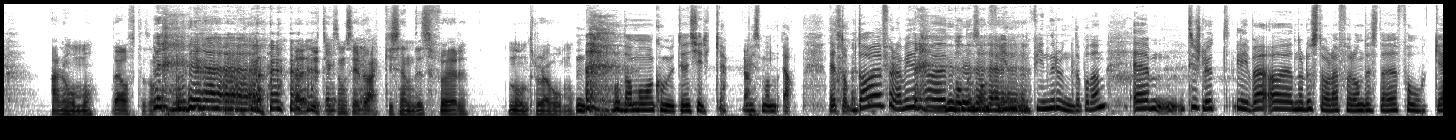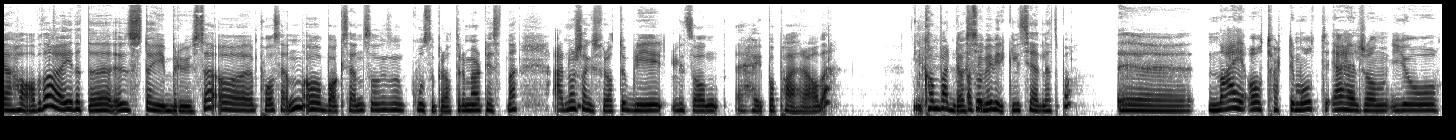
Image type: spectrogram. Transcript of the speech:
er du homo. Det er ofte sånn. Ja. Det er et uttrykk som sier du er ikke kjendis før noen tror du er homo. Mm. Og da må man komme ut i en kirke. Hvis man, ja, nettopp. Da føler jeg vi har nådd en sånn fin, fin runde på den. Em, til slutt, Live, eh, når du står der foran dette folkehavet, da, i dette støybruset og, på scenen, og bak scenen så liksom koseprater du med artistene, er det noen sjanse for at du blir litt sånn høy på pæra av det? Kan hverdagslivet Altså- virke litt kjedelig etterpå? Uh, nei, og tvert imot. Jeg er helt sånn jo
